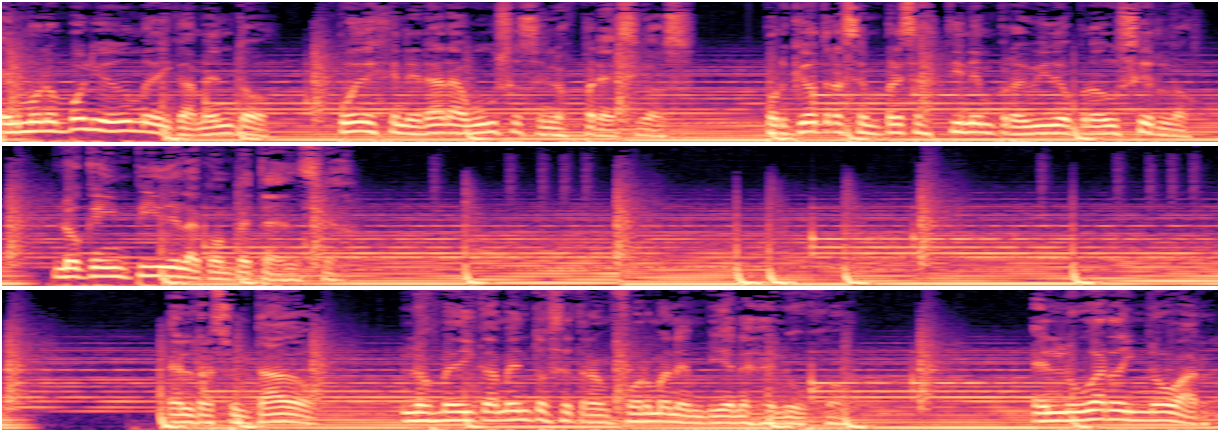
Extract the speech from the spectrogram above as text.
El monopolio de un medicamento puede generar abusos en los precios, porque otras empresas tienen prohibido producirlo, lo que impide la competencia. El resultado, los medicamentos se transforman en bienes de lujo. En lugar de innovar,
